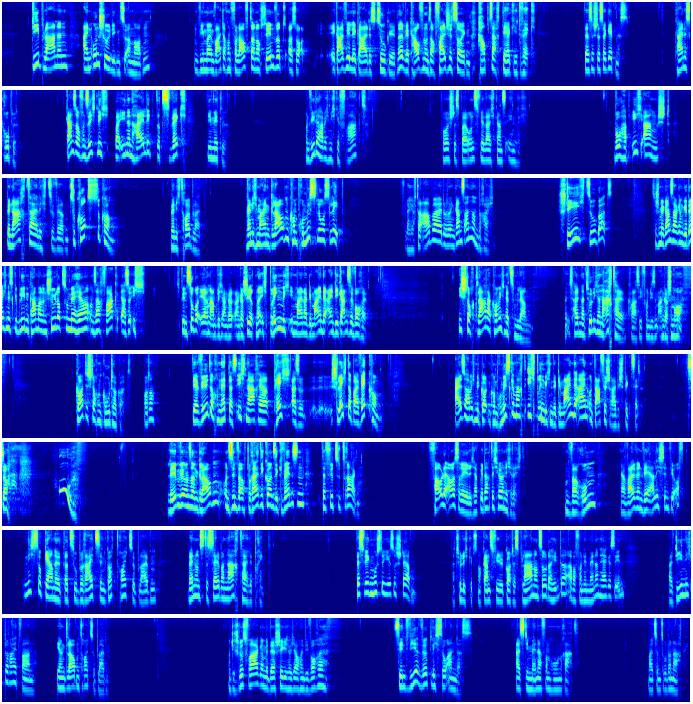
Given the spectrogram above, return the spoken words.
die planen, einen Unschuldigen zu ermorden. Und wie man im weiteren Verlauf dann noch sehen wird, also egal wie legal das zugeht, ne, wir kaufen uns auch falsche Zeugen, Hauptsache der geht weg. Das ist das Ergebnis. Keine Skrupel. Ganz offensichtlich, bei ihnen heiligt der Zweck die Mittel. Und wieder habe ich mich gefragt, wo ist das bei uns vielleicht ganz ähnlich? Wo habe ich Angst, benachteiligt zu werden, zu kurz zu kommen, wenn ich treu bleibe? Wenn ich meinen Glauben kompromisslos lebe? Vielleicht auf der Arbeit oder in ganz anderen Bereichen. Stehe ich zu Gott? Es ist mir ganz arg im Gedächtnis geblieben, kam mal ein Schüler zu mir her und sagt, Wag, also ich, ich bin super ehrenamtlich engagiert, ne? ich bringe mich in meiner Gemeinde ein die ganze Woche. Ist doch klar, da komme ich nicht zum Lernen. Ist halt ein natürlicher Nachteil quasi von diesem Engagement. Gott ist doch ein guter Gott, oder? Der will doch nicht, dass ich nachher Pech, also äh, schlecht dabei wegkomme. Also habe ich mit Gott einen Kompromiss gemacht, ich bringe mich in der Gemeinde ein und dafür schreibe ich Spickzettel. So. Leben wir unseren Glauben und sind wir auch bereit, die Konsequenzen dafür zu tragen? Faule Ausrede, ich habe gedacht, ich höre nicht recht. Und warum? Ja, weil, wenn wir ehrlich sind, wir oft nicht so gerne dazu bereit sind, Gott treu zu bleiben, wenn uns das selber Nachteile bringt. Deswegen musste Jesus sterben. Natürlich gibt es noch ganz viel Gottes Plan und so dahinter, aber von den Männern her gesehen, weil die nicht bereit waren, ihren Glauben treu zu bleiben. Und die Schlussfrage, mit der schicke ich euch auch in die Woche, sind wir wirklich so anders als die Männer vom Hohen Rat? Mal zum drüber nachdenken.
